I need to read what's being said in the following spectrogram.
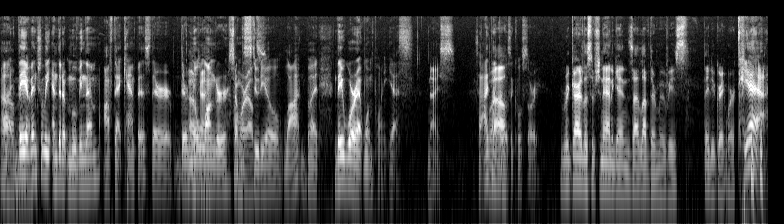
uh, Oh, they eventually ended up moving them off that campus. They're they're no longer Somewhere else. studio lot, but they were at one point. Yes. Nice. So I thought that was a cool story. Regardless of shenanigans, I love their movies. They do great work. Yeah,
